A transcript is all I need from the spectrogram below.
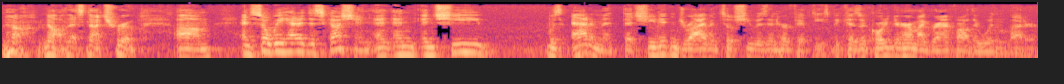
"No, no, that's not true." Um, and so we had a discussion, and, and, and she was adamant that she didn't drive until she was in her 50s because, according to her, my grandfather wouldn't let her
